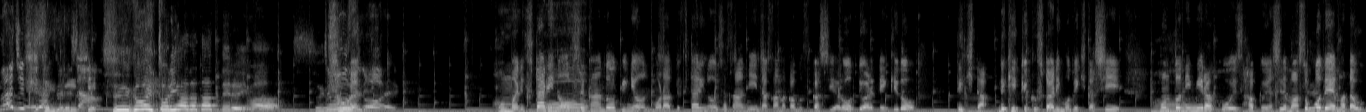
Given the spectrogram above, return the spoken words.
マジミラクルじゃん。自然妊娠すごい鳥肌立ってる今。すごい。そうやねすごい。ほんまに2人のセカンドオピニオンもらって2人のお医者さんになかなか難しいやろって言われてんけどできた、うん。で結局2人もできたし本当にミラクルイズハプンやしでもあそこでまたう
